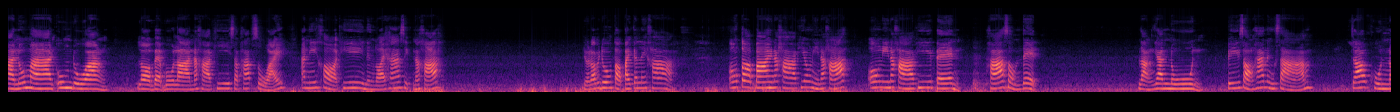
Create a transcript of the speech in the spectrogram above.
หานุมาน อุ้มดวง หล่อแบบโบราณนะคะ พี่สภาพสวย อันนี้ขอที่ 150 นะคะ เดี๋ยวเราไปดูองค์ต่อไปกันเลยค่ะ องค์ต่อไปนะคะ พี่องค์นี้นะคะ องค์นี้นะคะพี่เป็นพระสมเด็จ หลังยันนูน ปี 2513 เจ้าคุณน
